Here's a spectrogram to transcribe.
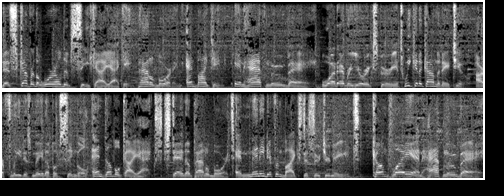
Discover the world of sea kayaking, paddleboarding, and biking in Half Moon Bay. Whatever your experience, we can accommodate you. Our fleet is made up of single and double kayaks, stand up paddleboards, and many different bikes to suit your needs. Come play in Half Moon Bay.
